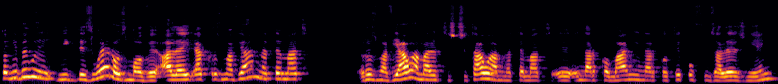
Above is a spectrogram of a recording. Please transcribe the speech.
to nie były nigdy złe rozmowy, ale jak rozmawiałam na temat, rozmawiałam, ale też czytałam na temat y, narkomanii, narkotyków, uzależnień,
